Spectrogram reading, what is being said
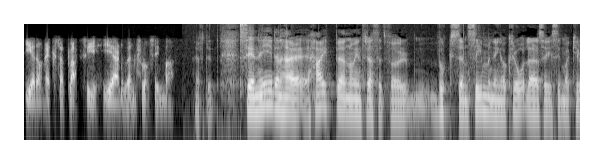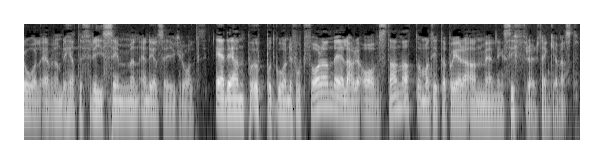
ge dem extra plats i, i älven för att simma. Häftigt. Ser ni den här hypen och intresset för vuxensimning och crawl, lära sig simma crawl, även om det heter frisim, men en del säger ju crawl. Är den på uppåtgående fortfarande eller har det avstannat om man tittar på era anmälningssiffror, tänker jag mest?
